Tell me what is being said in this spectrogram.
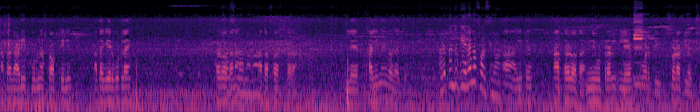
आता गाडी पूर्ण स्टॉप केली. आता गिअर कुठला आहे? थर्ड होता ना? First ला ना. आता फर्स्ट करा. लेफ्ट खाली नाही बघायचं. अरे पण तू गेला ना फर्स्टला हा इथे. हा थर्ड होता. न्यूट्रल लेफ्ट वरती. सोडा क्लच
